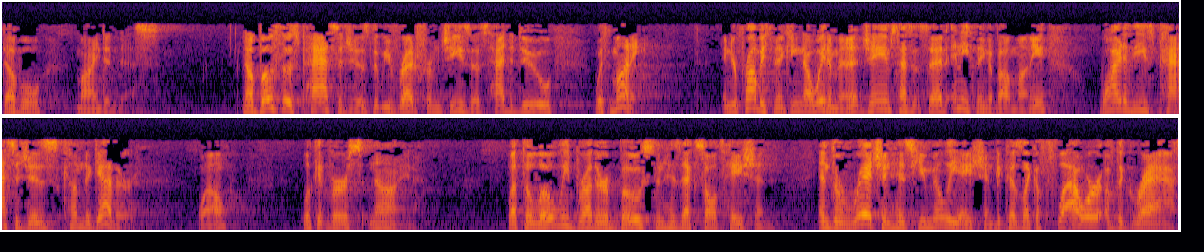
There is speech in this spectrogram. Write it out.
double mindedness. Now, both those passages that we've read from Jesus had to do with money. And you're probably thinking, now, wait a minute, James hasn't said anything about money. Why do these passages come together? Well, look at verse 9. Let the lowly brother boast in his exaltation and the rich in his humiliation, because like a flower of the grass,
